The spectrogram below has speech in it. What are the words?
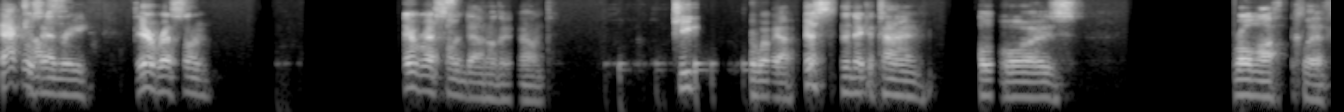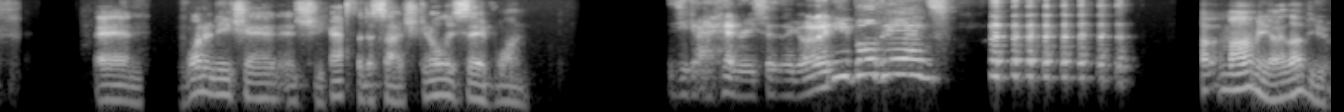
tackles. Henry. They're wrestling. They're wrestling down on the ground. She her way up just in the nick of time. Boys roll off the cliff, and one in each hand, and she has to decide. She can only save one. You got Henry sitting there going, "I need both hands." Uh, Mommy, I love you.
